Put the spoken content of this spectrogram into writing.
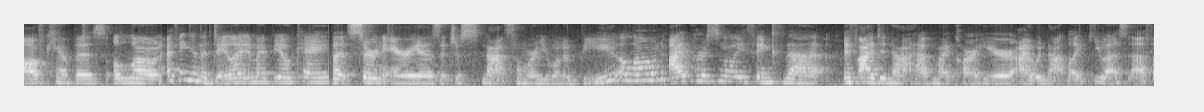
off campus alone. I think in the daylight it might be okay, but certain areas it's just not somewhere you want to be alone. I personally think that if I did not have my car here, I would not like USF.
